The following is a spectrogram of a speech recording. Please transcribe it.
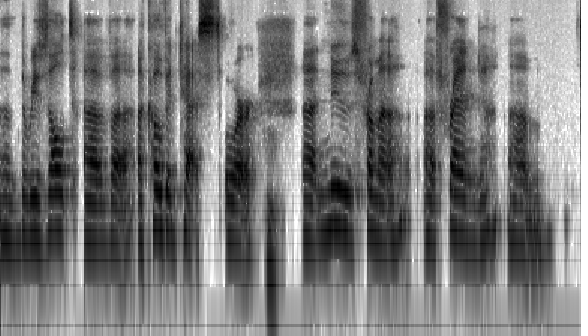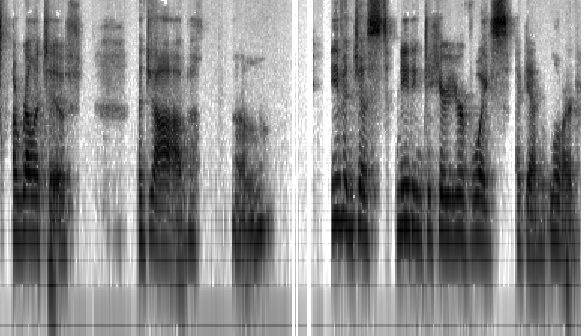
uh, the result of a, a COVID test, or hmm. uh, news from a, a friend, um, a relative, a job, um, even just needing to hear your voice again, Lord.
